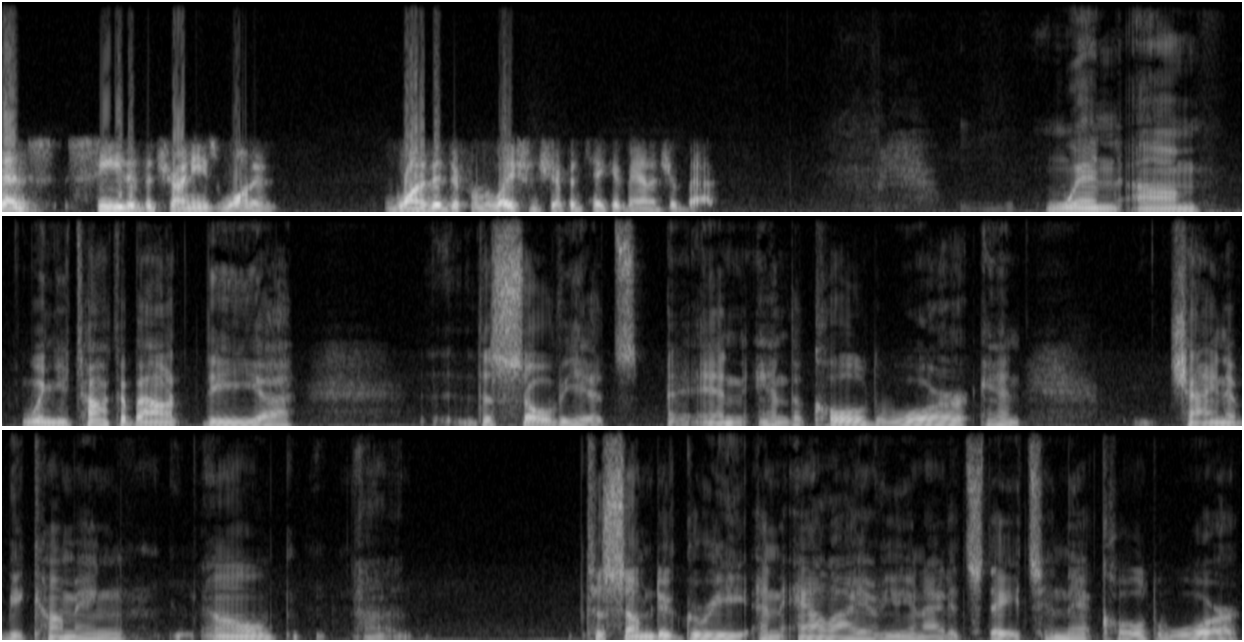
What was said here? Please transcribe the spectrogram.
sense, see that the Chinese wanted wanted a different relationship and take advantage of that. When um, when you talk about the uh, the Soviets and and the Cold War and China becoming oh uh, to some degree an ally of the United States in that Cold War.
